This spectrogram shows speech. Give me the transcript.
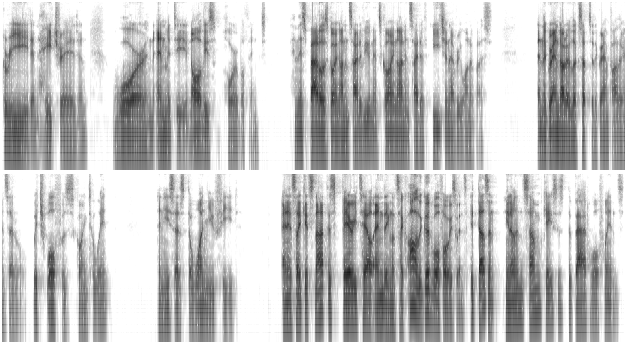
greed and hatred and war and enmity and all these horrible things. And this battle is going on inside of you, and it's going on inside of each and every one of us. And the granddaughter looks up to the grandfather and said, well, Which wolf was going to win? And he says, The one you feed. And it's like, it's not this fairy tale ending. It's like, oh, the good wolf always wins. It doesn't. You know, in some cases, the bad wolf wins.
